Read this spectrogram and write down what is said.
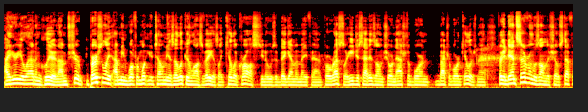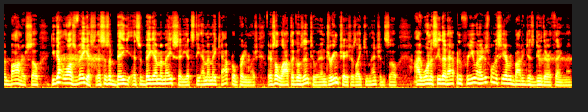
I hear you loud and clear, and I'm sure personally. I mean, what from what you're telling me as I look in Las Vegas, like Killer Kross, you know, who's a big MMA fan, pro wrestler. He just had his own show, National Born Bachelor Born Killers, man. Freaking Dan Severn was on the show, Stephan Bonnar. So you got Las Vegas. This is a big, it's a big MMA city. It's the MMA capital, pretty much. There's a lot that goes into it, and Dream Chasers, like you mentioned. So I want to see that happen for you, and I just want to see everybody just do their thing, man.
